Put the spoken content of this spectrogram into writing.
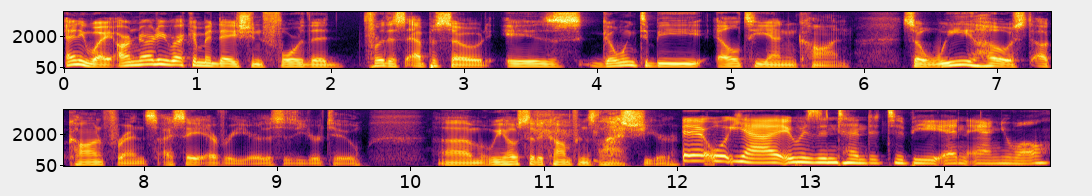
anyway, our nerdy recommendation for the for this episode is going to be LTN Con. So we host a conference. I say every year. This is year two. Um, we hosted a conference last year, It, well, yeah, it was intended to be an annual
